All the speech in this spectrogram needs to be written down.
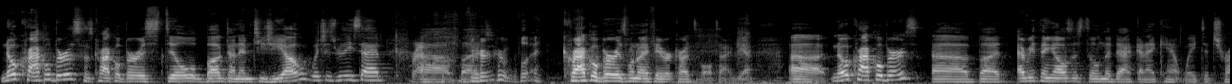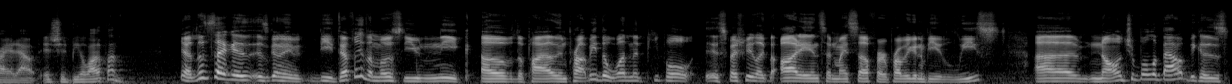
no Crackleburrs because Crackleburr is still bugged on MTGO, which is really sad. Crackle uh? What? Crackleburr is one of my favorite cards of all time. Yeah. Uh, no Crackleburrs, uh, but everything else is still in the deck, and I can't wait to try it out. It should be a lot of fun. Yeah, this deck is, is going to be definitely the most unique of the pile, and probably the one that people, especially like the audience and myself, are probably going to be least uh, knowledgeable about because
